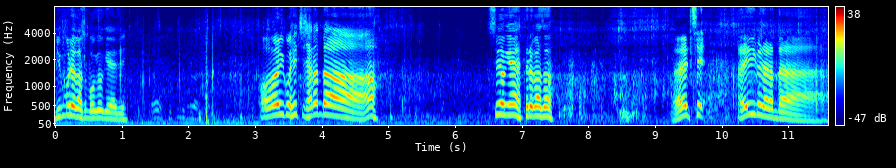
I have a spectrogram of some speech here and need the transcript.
민물에 가서 목욕해야지. 어이구, 해치 잘한다. 아. 수영해, 들어가서. 옳지. 아이고 잘한다.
